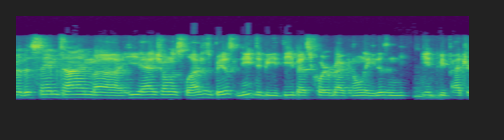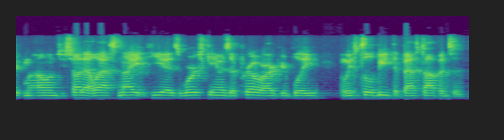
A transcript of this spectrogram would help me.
But at the same time, uh, he has shown the flashes, but he doesn't need to be the best quarterback in the league. He doesn't need to be Patrick Mahomes. You saw that last night. He had his worst game as a pro, arguably, and we still beat the best offense in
